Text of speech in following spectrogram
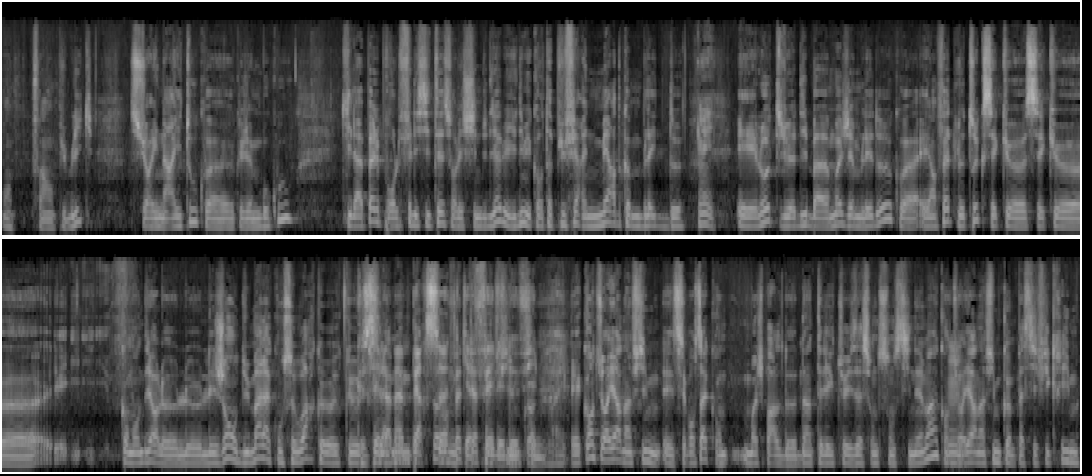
en, enfin, en public sur Inaritu quoi, que j'aime beaucoup. Qu'il appelle pour le féliciter sur les Chines du diable et il lui dit mais quand t'as pu faire une merde comme Blade 2 Oui. et l'autre lui a dit bah moi j'aime les deux quoi et en fait le truc c'est que c'est que euh, comment dire le, le- les gens ont du mal à concevoir que, que, Que c'est la même en personne qui a fait le les film, deux quoi. films. ouais. et quand tu regardes un film, et c'est pour ça que moi je parle de- d'intellectualisation de, son cinéma, quand tu Mm. regardes un film comme Pacific Rim,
